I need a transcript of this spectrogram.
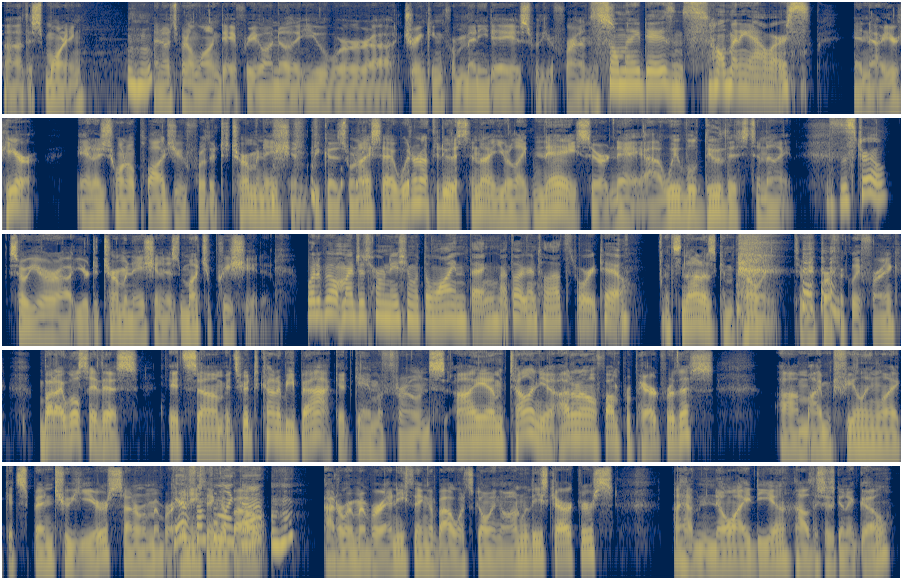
uh, this morning. I know it's been a long day for you. I know that you were uh, drinking for many days with your friends, So many days and so many hours. and now you're here. And I just want to applaud you for the determination because when I said we don't have to do this tonight, you're like, "Nay, sir, nay, uh, we will do this tonight." This is true. So your uh, your determination is much appreciated. What about my determination with the wine thing? I thought you were going to tell that story too. It's not as compelling, to be perfectly frank. But I will say this: it's um, it's good to kind of be back at Game of Thrones. I am telling you, I don't know if I'm prepared for this. Um, I'm feeling like it's been two years. I don't remember Yeah, anything like about. that. hmm I don't remember anything about what's going on with these characters. I have no idea how this is going to go.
